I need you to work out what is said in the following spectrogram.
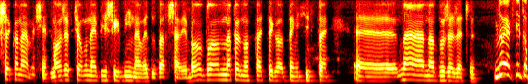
przekonamy się. Może w ciągu najbliższych dni nawet w Warszawie, bo, bo na pewno stać tego tenisistę e, na, na duże rzeczy. No jak tylko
